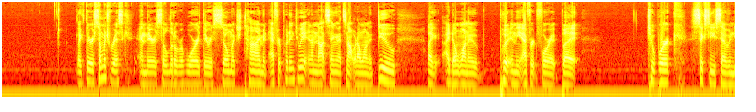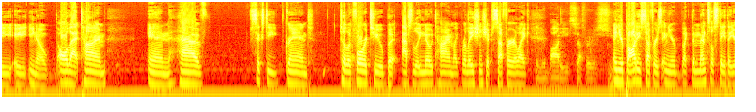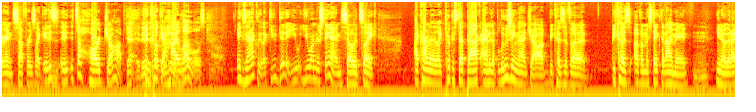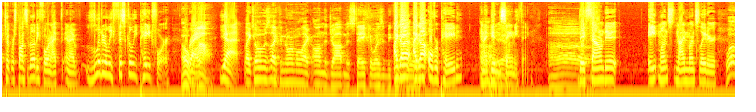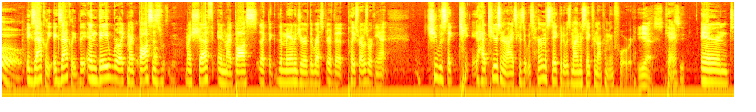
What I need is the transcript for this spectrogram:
like there is so much risk and there is so little reward. There is so much time and effort put into it and i'm not saying that's not what i want to do. Like i don't want to put in the effort for it but to work 60 70 80 you know all that time and have 60 grand to look forward to but absolutely no time like relationships suffer like And your body suffers. and your body suffers and your like the mental state that you're in suffers like it is mm-hmm. it, it's a hard job Yeah, it to is cook a at really high levels job. exactly like you did it you you understand so it's like i kind of like took a step back i ended up losing that job because of a because of a mistake that i made Mm-hmm. you know that i took responsibility for and i and i literally fiscally paid for Oh, right wow. yeah like So it was like a normal, like on the job mistake. It wasn't because i got you i got overpaid and i Oh, didn't yeah. say anything Oh. they found it eight months nine months later Whoa. Exactly, exactly. They, and they were like my bosses, my chef and my boss, like the, the manager of the rest of the place where I was working at. She was like te- had tears in her eyes because it was her mistake, but it was my mistake for not coming forward. Yes. Okay, and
